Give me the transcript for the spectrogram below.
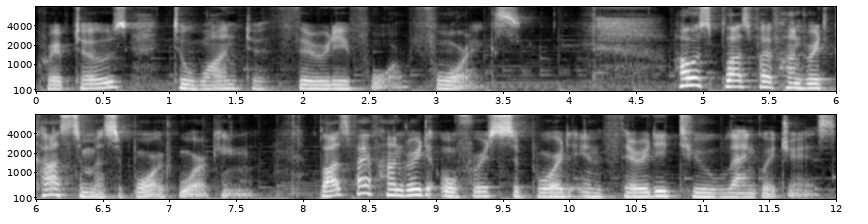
cryptos to 1 to 30 for Forex. How is Plus 500 customer support working? Plus 500 offers support in 32 languages.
